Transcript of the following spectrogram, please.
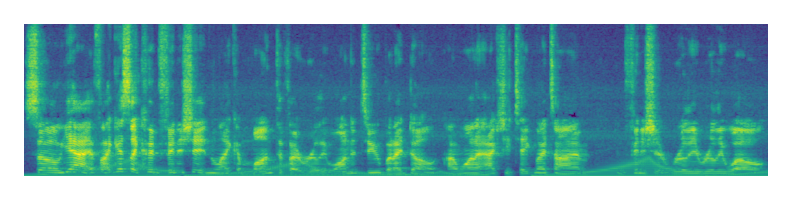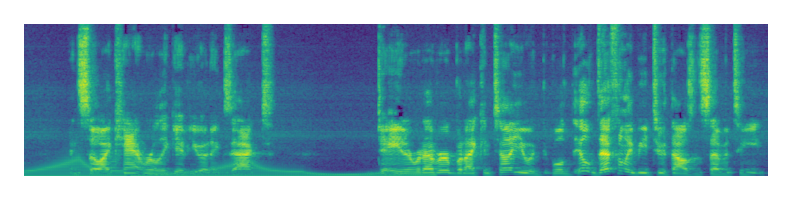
so yeah, if I guess I could finish it in like a month if I really wanted to, but I don't. I want to actually take my time and finish it really, really well, and so I can't really give you an exact date or whatever, but I can tell you it will it'll definitely be 2017.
